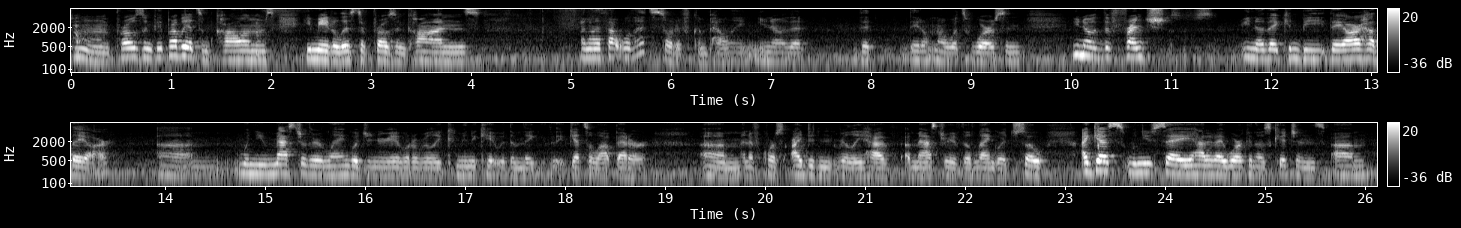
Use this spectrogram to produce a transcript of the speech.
hmm, pros and he probably had some columns. He made a list of pros and cons. And I thought, well, that's sort of compelling, you know, that that they don't know what's worse. And you know, the French, you know, they can be, they are how they are. Um, when you master their language and you're able to really communicate with them, they, it gets a lot better. Um, and of course, I didn't really have a mastery of the language. So I guess when you say, how did I work in those kitchens? Um,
